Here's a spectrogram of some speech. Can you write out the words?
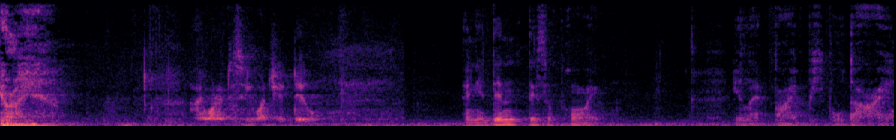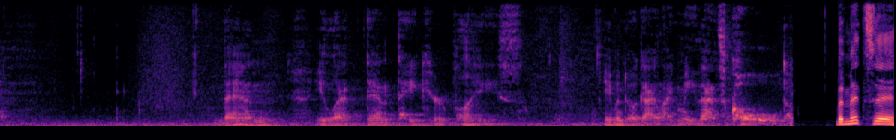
Here. I wanted to see what you'd do. And you didn't disappoint. You let five people die. Then you let Dent take your place. Even to a guy like me, that's cold. באמת זה,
